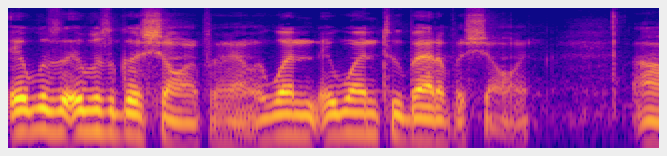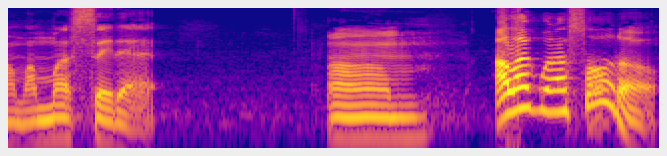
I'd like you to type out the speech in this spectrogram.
It was it was a good showing for him. It wasn't it wasn't too bad of a showing. Um, I must say that. Um, I like what I saw though.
